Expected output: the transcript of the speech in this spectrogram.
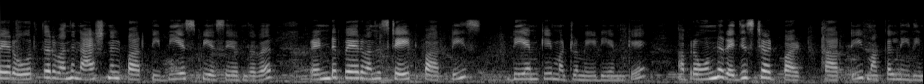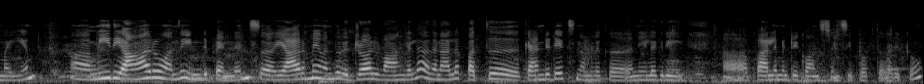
பேர் ஒருத்தர் வந்து நேஷ்னல் பார்ட்டி பிஎஸ்பியை சேர்ந்தவர். ரெண்டு பேர் வந்து ஸ்டேட் பார்ட்டிஸ் டிஎம்கே மற்றும் ஏடிஎம்கே அப்புறம் ஒன்று ரெஜிஸ்டர்ட் பார்ட் பார்ட்டி மக்கள் நீதி மையம். மீதி ஆறும் வந்து இண்டிபெண்டன்ஸ் யாருமே வந்து விட்ரால் வாங்கலை. அதனால் பத்து கேண்டிடேட்ஸ் நம்மளுக்கு நீலகிரி பார்லிமெண்ட்ரி கான்ஸ்டன்சி பொறுத்த வரைக்கும்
